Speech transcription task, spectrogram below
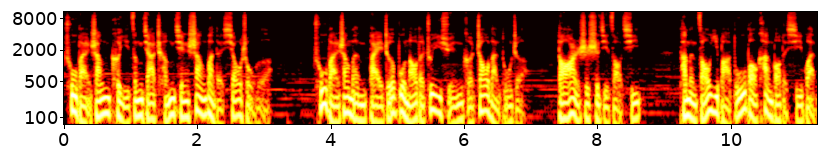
出版商可以增加成千上万的销售额。出版商们百折不挠地追寻和招揽读者。到二十世纪早期，他们早已把读报看报的习惯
